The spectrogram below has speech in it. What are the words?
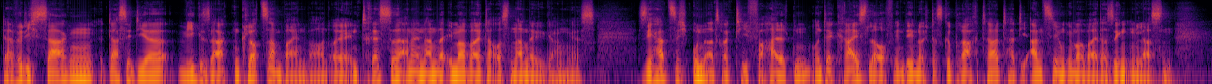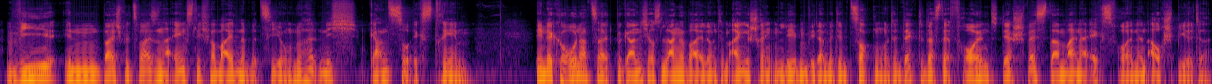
Da würde ich sagen, dass sie dir, wie gesagt, ein Klotz am Bein war und euer Interesse aneinander immer weiter auseinandergegangen ist. Sie hat sich unattraktiv verhalten und der Kreislauf, in den euch das gebracht hat, hat die Anziehung immer weiter sinken lassen. Wie in beispielsweise einer ängstlich vermeidenden Beziehung, nur halt nicht ganz so extrem. In der Corona-Zeit begann ich aus Langeweile und dem eingeschränkten Leben wieder mit dem Zocken und entdeckte, dass der Freund der Schwester meiner Ex-Freundin auch spielte.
